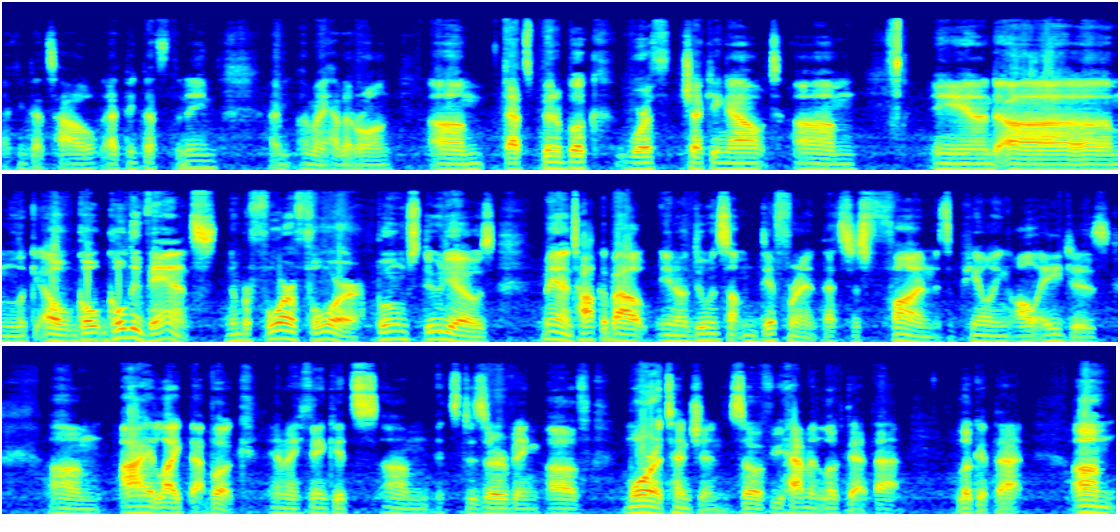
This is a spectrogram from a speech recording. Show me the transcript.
I think that's how. I think that's the name. I, I might have that wrong. Um, that's been a book worth checking out. Um, and um, look, oh, Goldie Vance, number four of four, Boom Studios. Man, talk about you know doing something different. That's just fun. It's appealing all ages. Um, I like that book, and I think it's um, it's deserving of more attention. So if you haven't looked at that, look at that. Um,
